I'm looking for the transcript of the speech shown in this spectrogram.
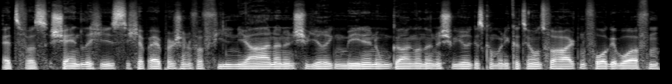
etwas schändlich ist. Ich habe Apple schon vor vielen Jahren einen schwierigen Medienumgang und ein schwieriges Kommunikationsverhalten vorgeworfen,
